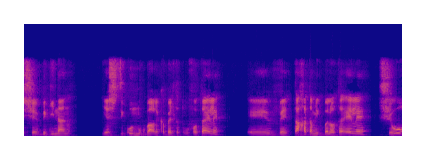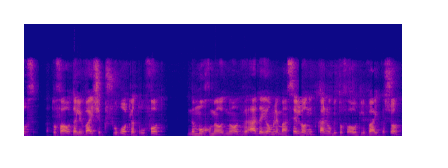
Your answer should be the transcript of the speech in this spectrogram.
שבגינן יש סיכון מוגבר לקבל את התרופות האלה ותחת המגבלות האלה שיעור התופעות הלוואי שקשורות לתרופות נמוך מאוד מאוד ועד היום למעשה לא נתקלנו בתופעות לוואי קשות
